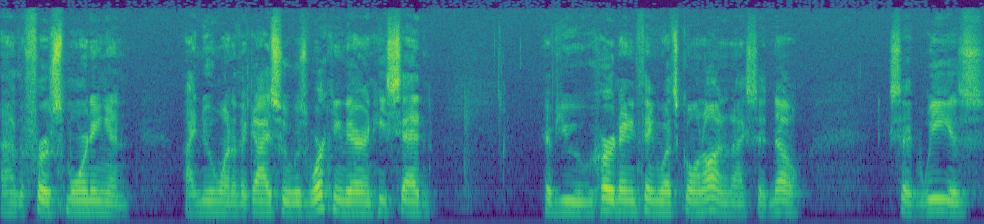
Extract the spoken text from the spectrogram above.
uh, the first morning, and I knew one of the guys who was working there, and he said, Have you heard anything what's going on? And I said, No. He said, Wie is,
